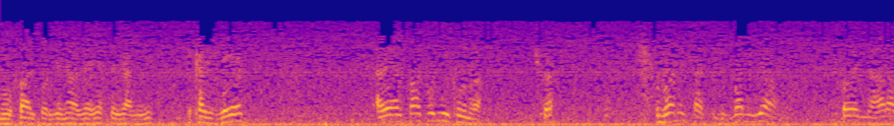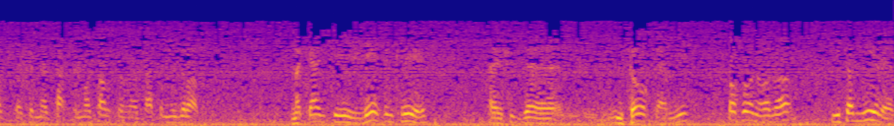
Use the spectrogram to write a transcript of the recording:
مخالف الجنازة يخرج عليه كالزيت ينفع كل يكون راح شو بون الفاسد بون اليوم. فوق النهارات. كنا تحت المطار كنا تحت المجراب. ما كان في زيت الكريت مسوق يعني. طفون هذا يتنير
